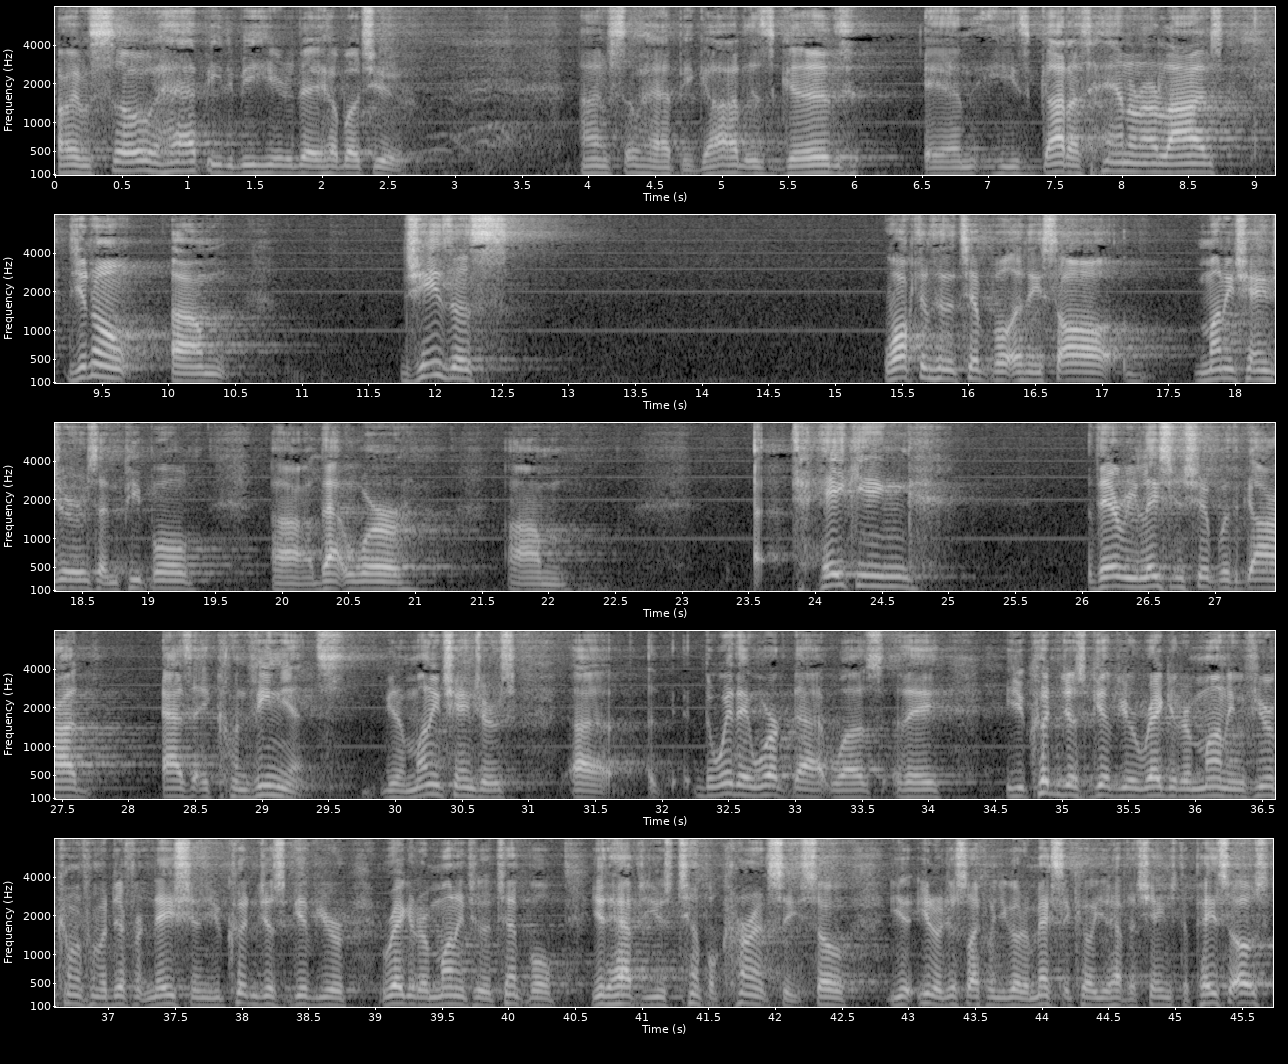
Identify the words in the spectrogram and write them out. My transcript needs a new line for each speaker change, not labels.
I'm so happy to be here today. How about you? I'm so happy. God is good and He's got a hand on our lives. You know, um, Jesus walked into the temple and He saw money changers and people uh, that were um, taking their relationship with God as a convenience you know, money changers, uh, the way they worked that was they, you couldn't just give your regular money. If you were coming from a different nation, you couldn't just give your regular money to the temple. You'd have to use temple currency. So, you, you know, just like when you go to Mexico, you'd have to change to pesos.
